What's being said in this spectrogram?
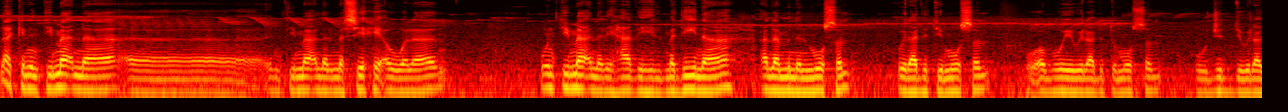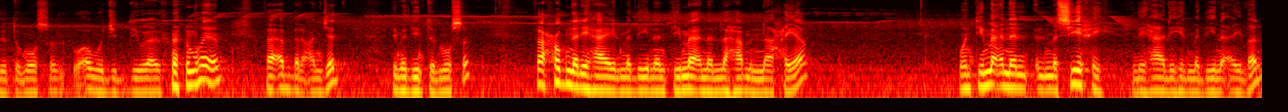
لكن انتمائنا آه، انتمائنا المسيحي أولا وانتمائنا لهذه المدينة. أنا من الموصل ولادتي موصل وأبوي ولادته موصل وجدي ولادته موصل وأبو جدي ولادته. المهم فأبا عن جد. لمدينة الموصل. فحبنا لهذه المدينة انتمائنا لها من ناحية وانتمائنا المسيحي لهذه المدينة أيضا.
